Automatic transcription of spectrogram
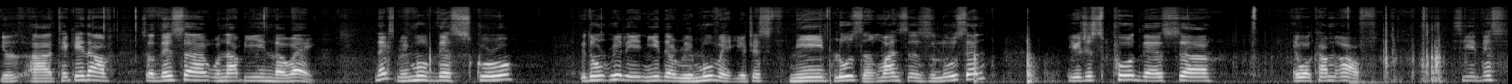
you uh, take it off. So this uh, will not be in the way. Next, remove this screw. You don't really need to remove it. You just need loosen. Once it's loosened, you just pull this, uh, it will come off. See, this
